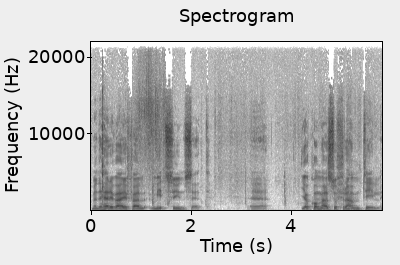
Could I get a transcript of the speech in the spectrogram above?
Men det här är i varje fall mitt synsätt. Eh, jag kom alltså fram till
